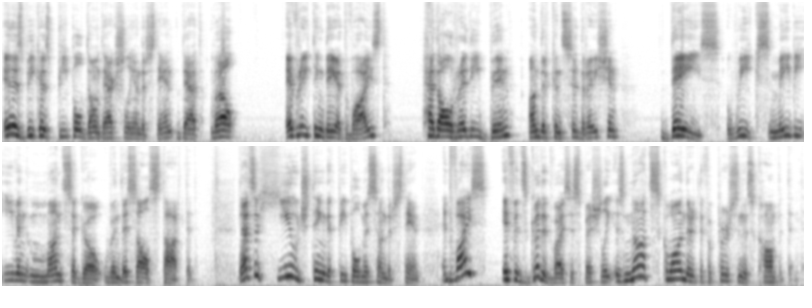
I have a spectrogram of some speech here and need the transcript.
it is because people don't actually understand that, well, everything they advised had already been under consideration days, weeks, maybe even months ago when this all started. That's a huge thing that people misunderstand. Advice, if it's good advice especially, is not squandered if a person is competent.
